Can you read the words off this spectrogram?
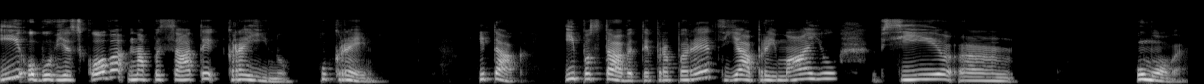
і обов'язково написати країну Україн. І так, і поставити прапорець, я приймаю всі е, умови.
